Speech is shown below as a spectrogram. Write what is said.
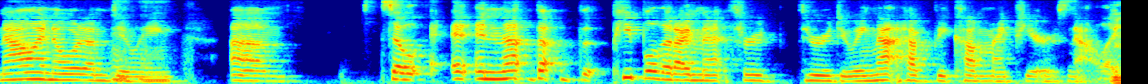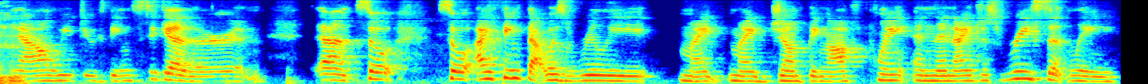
now i know what i'm doing. Um so and, and that the, the people that i met through through doing that have become my peers now. Like Mhm. now we do things together and um, so so i think that was really my my jumping off point and then i just recently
